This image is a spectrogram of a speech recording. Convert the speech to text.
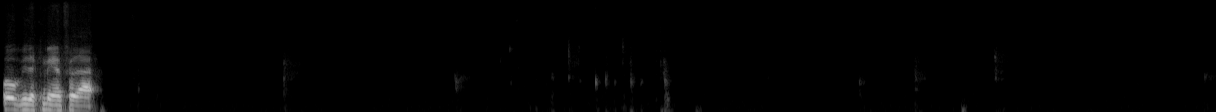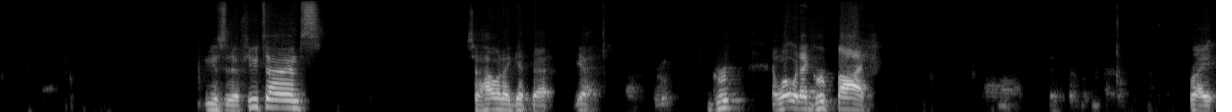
What would be the command for that? Use it a few times. So how would I get that? Yeah. Group. And what would I group by? Right.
